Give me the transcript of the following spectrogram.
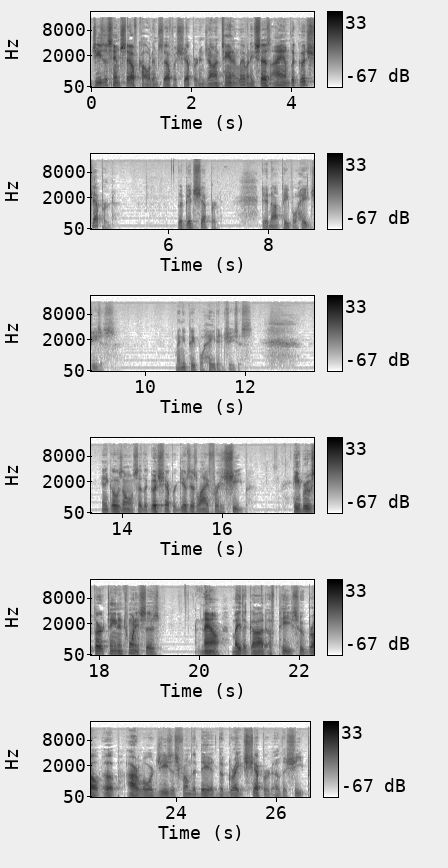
Jesus himself called himself a shepherd. In John 10 and 11, he says, I am the good shepherd. The good shepherd. Did not people hate Jesus? Many people hated Jesus. And he goes on, said, The good shepherd gives his life for his sheep. Hebrews 13 and 20 says, Now may the God of peace, who brought up our Lord Jesus from the dead, the great shepherd of the sheep,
